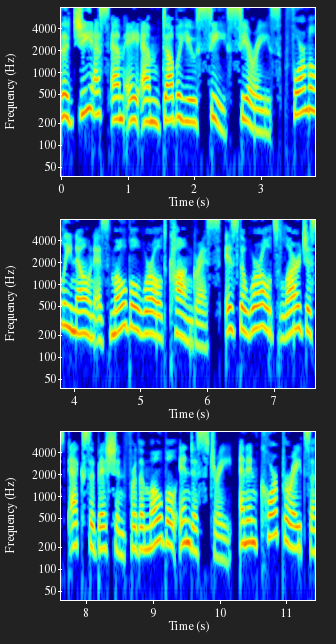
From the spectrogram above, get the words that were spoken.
The GSMA-MWC series formerly known as Mobile World Congress is the world's largest exhibition for the mobile industry, and incorporates a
